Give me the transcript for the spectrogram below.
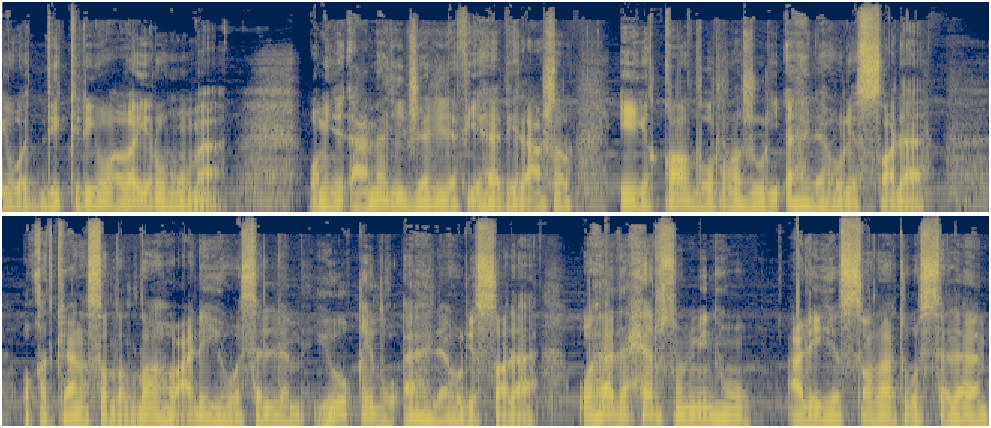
والذكر وغيرهما. ومن الأعمال الجليلة في هذه العشر إيقاظ الرجل أهله للصلاة. وقد كان صلى الله عليه وسلم يوقظ أهله للصلاة وهذا حرص منه عليه الصلاة والسلام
